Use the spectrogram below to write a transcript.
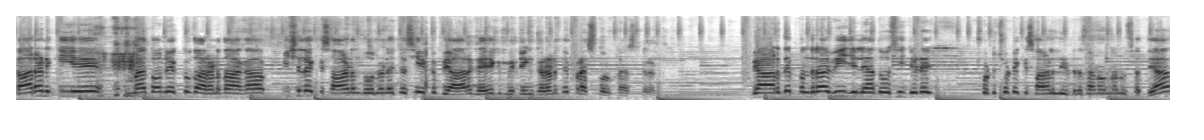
ਕਾਰਨ ਕੀ ਹੈ ਮੈਂ ਤੁਹਾਨੂੰ ਇੱਕ ਉਦਾਹਰਣ ਦਾਂਗਾ। ਪਿਛਲੇ ਕਿਸਾਨ ਅੰਦੋਲਨ ਵਿੱਚ ਅਸੀਂ ਇੱਕ ਬਿਹਾਰ ਗਏ ਇੱਕ ਮੀਟਿੰਗ ਕਰਨ ਤੇ ਪ੍ਰੈਸ ਕਾਨਫਰੰਸ ਕਰਨ। ਬਿਹਾਰ ਦੇ 15-20 ਜ਼ਿਲ੍ਹਿਆਂ ਤੋਂ ਅਸੀਂ ਜਿਹੜੇ ਛੋਟੇ ਛੋਟੇ ਕਿਸਾਨ ਲੀਡਰ ਸਨ ਉਹਨਾਂ ਨੂੰ ਸੱਦਿਆ।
